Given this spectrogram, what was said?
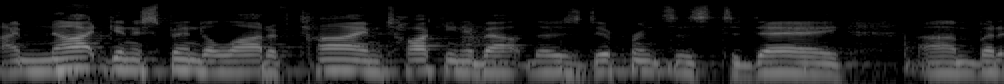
I'm not going to spend a lot of time talking about those differences today, um, but,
